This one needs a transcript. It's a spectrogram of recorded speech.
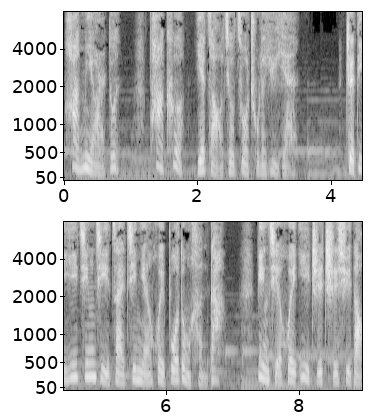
汉密尔顿·帕克也早就做出了预言：这第一，经济在今年会波动很大，并且会一直持续到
